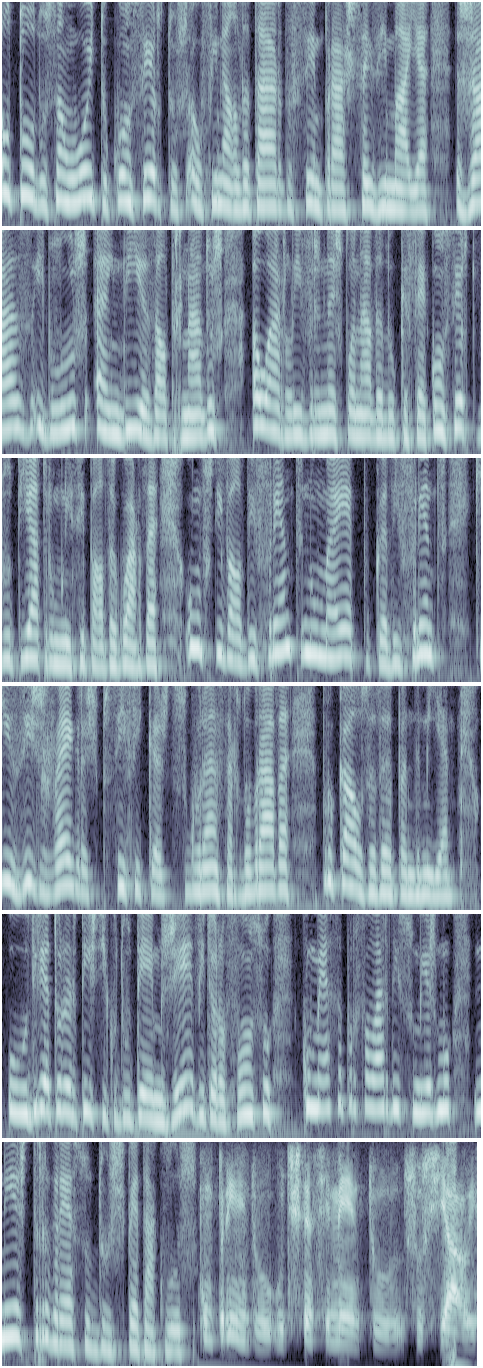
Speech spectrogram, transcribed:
Ao todo, são oito concertos ao final da tarde, sempre às seis e meia. Jazz e blues em dias alternados, ao ar livre na esplanada do Café Concerto do Teatro Municipal da Guarda. Um festival diferente, numa época diferente, que exige regras específicas de segurança redobrada por causa da pandemia. O diretor artístico do TMG, Vitor Afonso, começa por falar disso mesmo neste regresso dos espetáculos. Cumprindo distanciamento social e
